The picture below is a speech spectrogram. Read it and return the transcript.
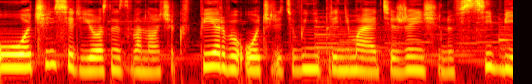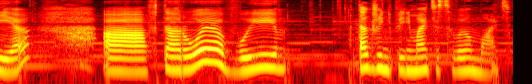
очень серьезный звоночек. В первую очередь вы не принимаете женщину в себе, а второе, вы также не принимайте свою мать.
